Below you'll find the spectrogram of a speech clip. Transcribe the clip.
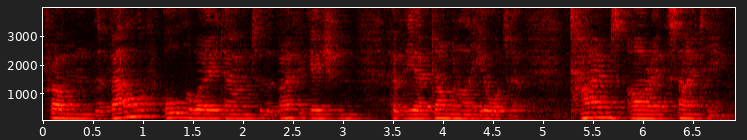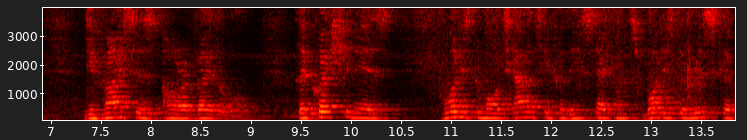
from the valve all the way down to the bifurcation of the abdominal aorta. Times are exciting. Devices are available. The question is, what is the mortality for these segments? What is the risk of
